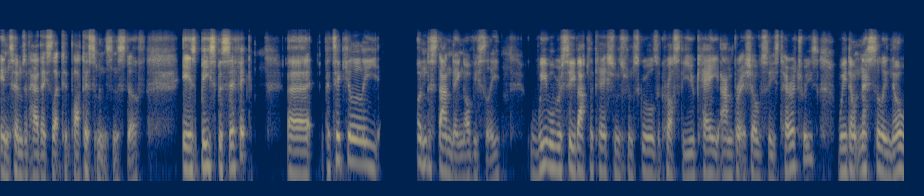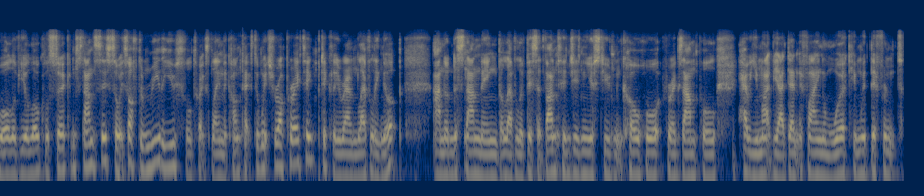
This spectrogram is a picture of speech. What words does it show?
in terms of how they selected participants and stuff is be specific. Uh, particularly understanding obviously we will receive applications from schools across the UK and British Overseas Territories. We don't necessarily know all of your local circumstances, so it's often really useful to explain the context in which you're operating, particularly around levelling up and understanding the level of disadvantage in your student cohort, for example, how you might be identifying and working with different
